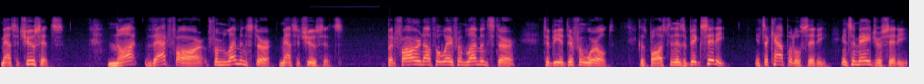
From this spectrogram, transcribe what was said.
Massachusetts, not that far from Leominster, Massachusetts, but far enough away from Leominster to be a different world, because Boston is a big city. It's a capital city. It's a major city,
